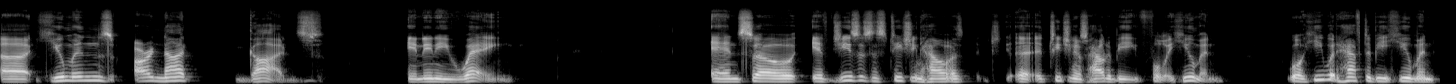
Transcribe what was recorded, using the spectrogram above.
Uh, humans are not gods in any way. And so, if Jesus is teaching how uh, teaching us how to be fully human, well, he would have to be human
